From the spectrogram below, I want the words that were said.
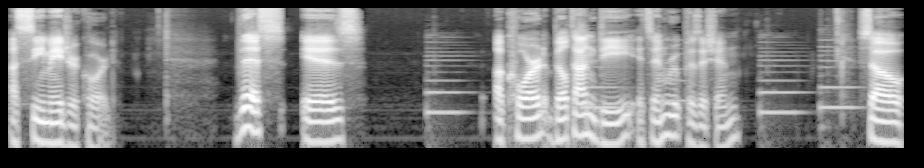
a C major chord. This is a chord built on D. It's in root position. So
